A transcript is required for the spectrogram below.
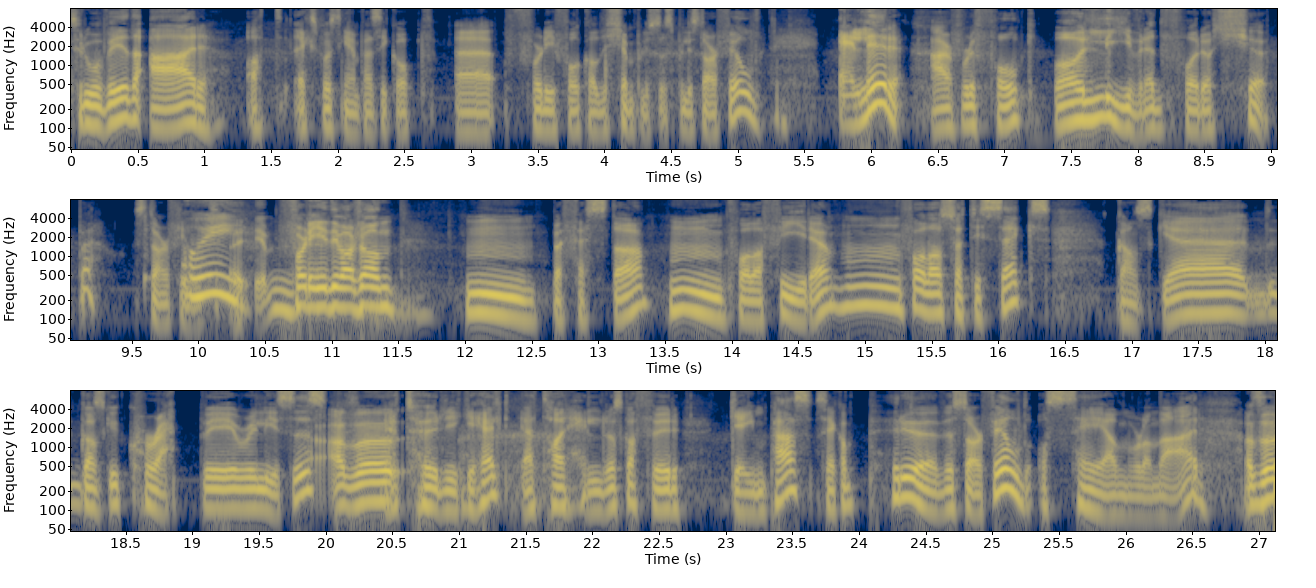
Tror vi det er at Xbox GamePass gikk opp eh, fordi folk hadde kjempelyst til å spille Starfield? Eller er det fordi folk var livredd for å kjøpe Starfield? Oi. Fordi de var sånn hmm, Befesta, hmm, Fallout 4, hmm, Fallout 76 Ganske, ganske crappy releases. Altså, Jeg tør ikke helt. Jeg tar heller og skaffer GamePass, så jeg kan prøve Starfield og se an hvordan det er. altså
